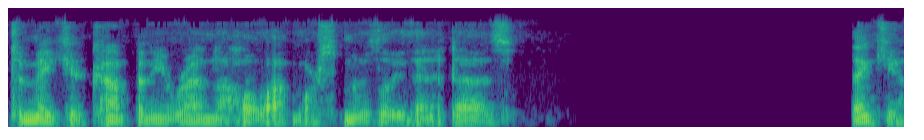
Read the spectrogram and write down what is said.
to make your company run a whole lot more smoothly than it does. Thank you.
